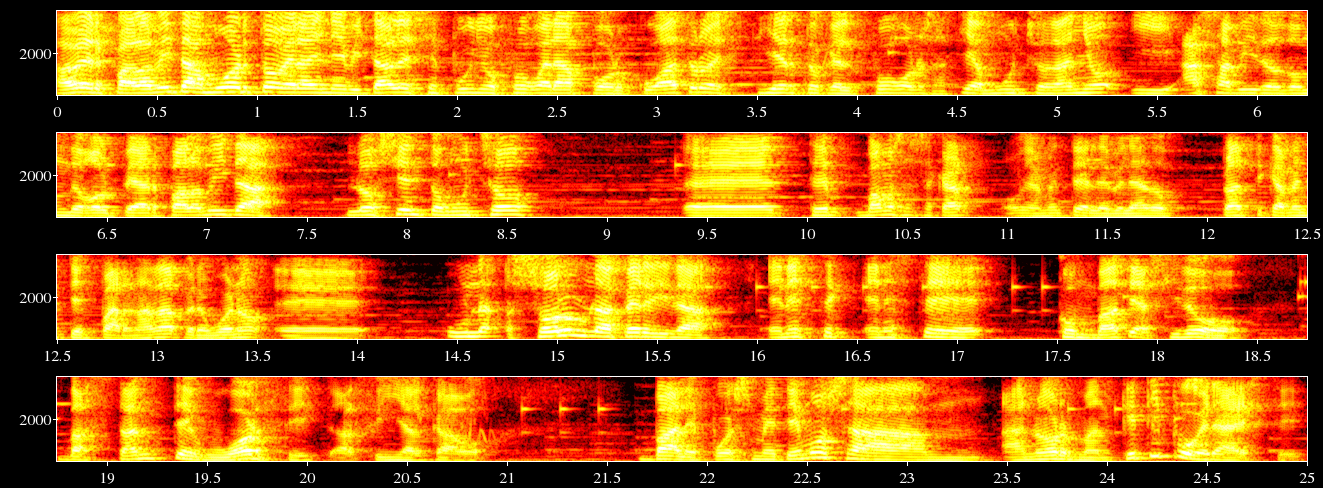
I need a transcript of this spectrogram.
A ver, Palomita ha muerto, era inevitable, ese puño fuego era por 4. Es cierto que el fuego nos hacía mucho daño y ha sabido dónde golpear. Palomita, Lo siento mucho. Eh, vamos a sacar, obviamente, el leveleado prácticamente para nada, pero bueno, eh, solo una pérdida en este, en este combate ha sido bastante worth it, al fin y al cabo. Vale, pues metemos a, a Norman. ¿Qué tipo era este?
